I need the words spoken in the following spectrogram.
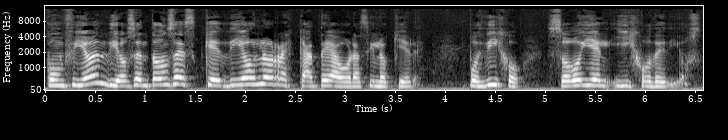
Confió en Dios, entonces que Dios lo rescate ahora si lo quiere. Pues dijo, soy el Hijo de Dios.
